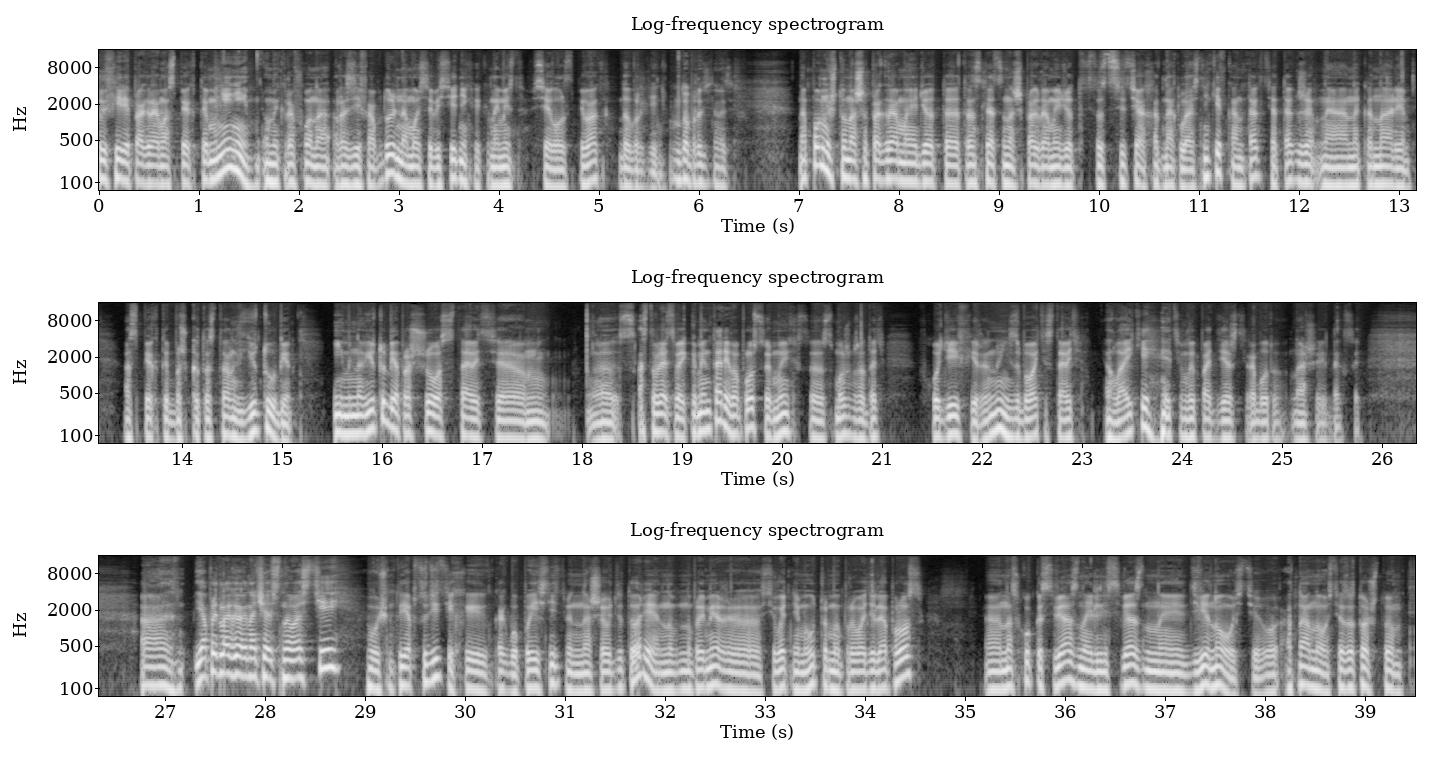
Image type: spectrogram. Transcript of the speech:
В эфире программа «Аспекты мнений». У микрофона Разиф Абдуль, на мой собеседник, экономист Всеволод Спивак. Добрый день. Добрый день, Разиф. Напомню, что наша программа идет, э, трансляция нашей программы идет в соцсетях «Одноклассники», ВКонтакте, а также э, на канале «Аспекты Башкортостана» в Ютубе. Именно в Ютубе я прошу вас ставить, э, оставлять свои комментарии, вопросы, мы их сможем задать в ходе эфира. Ну и не забывайте ставить лайки, этим вы поддержите работу нашей редакции. А, я предлагаю начать с новостей, в общем-то, и обсудить их, и как бы пояснить нашей аудитории. Ну, например, сегодня мы утром мы проводили опрос, э, насколько связаны или не связаны две новости. Одна новость – это то, что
